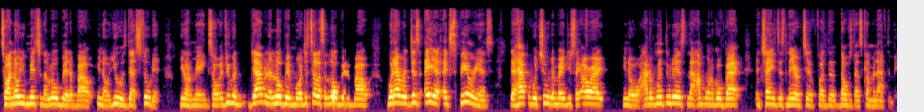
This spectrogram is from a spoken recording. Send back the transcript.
So I know you mentioned a little bit about, you know, you as that student, you know what I mean? So if you could dive in a little bit more, just tell us a little bit about whatever, just a experience that happened with you that made you say, all right, you know, I done went through this. Now I'm gonna go back and change this narrative for the those that's coming after me.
